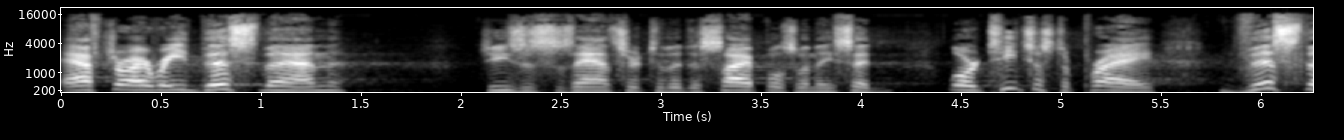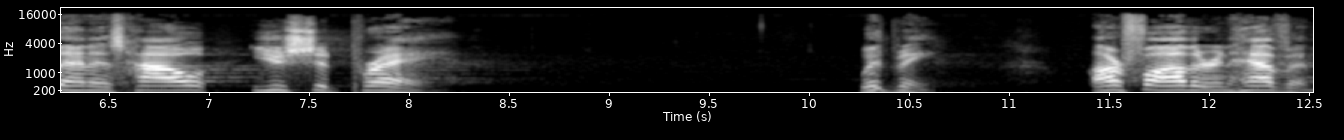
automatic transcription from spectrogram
After I read this, then, Jesus' answer to the disciples when they said, Lord, teach us to pray. This then is how you should pray. With me. Our Father in heaven,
